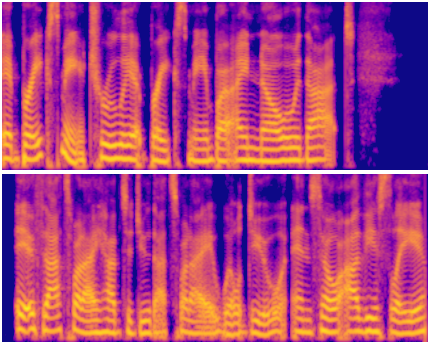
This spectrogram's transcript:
it breaks me. Truly it breaks me. But i know that if that's what i have to do that's what i will do. And so obviously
